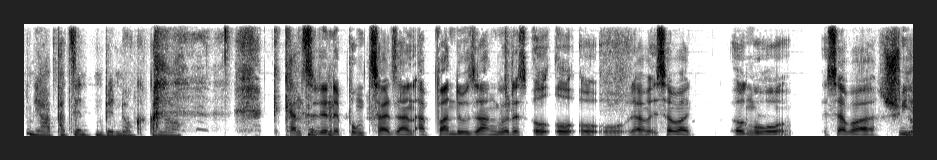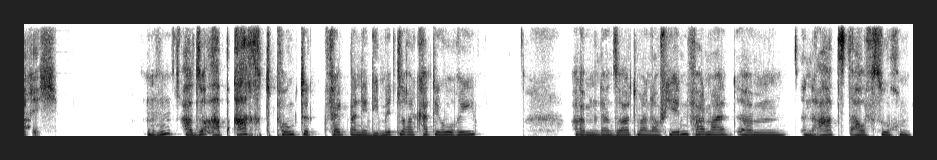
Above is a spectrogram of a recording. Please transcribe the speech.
Ja, Patientenbindung, genau. Kannst du denn eine Punktzahl sagen, ab wann du sagen würdest, oh, oh, oh, oh, da ist aber irgendwo, ist aber schwierig. Ja. Mhm. Also ab acht Punkte fällt man in die mittlere Kategorie ähm, dann sollte man auf jeden Fall mal ähm, einen Arzt aufsuchen.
